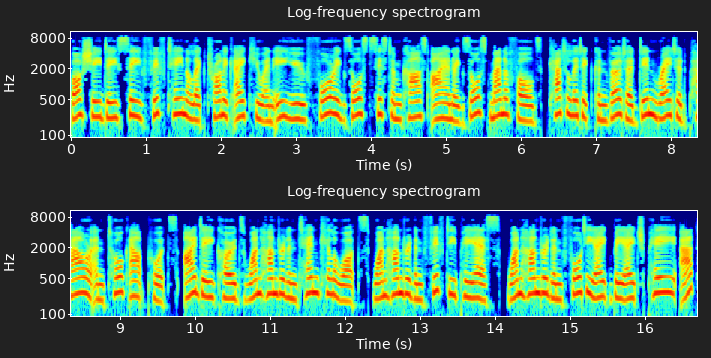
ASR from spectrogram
Bosch EDC-15 electronic AQ and EU4 exhaust system cast iron exhaust manifolds, catalytic converter DIN rated power and torque outputs, ID codes 110 kilowatts, 150 PS, 148 bhp at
